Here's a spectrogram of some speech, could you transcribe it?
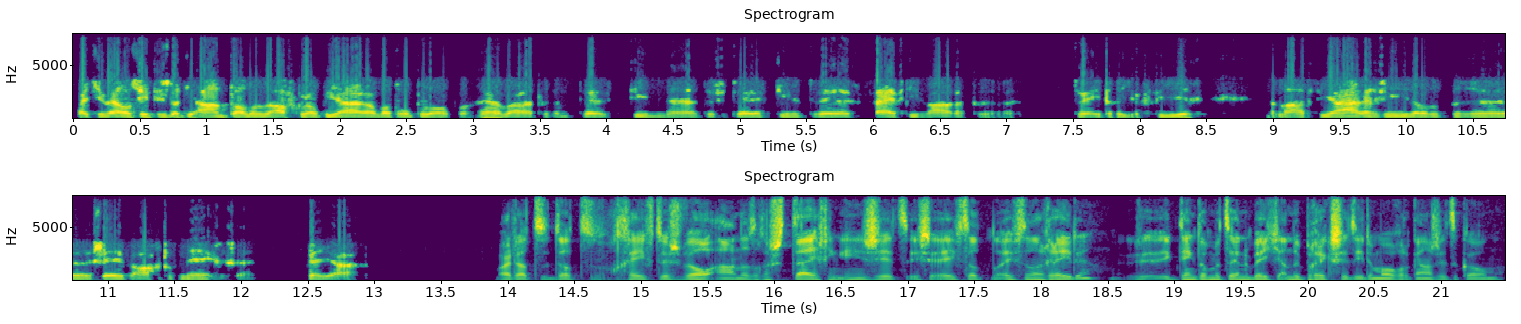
Wat je wel ziet is dat die aantallen de afgelopen jaren wat oplopen. Hè, waar het er in 2010, uh, tussen 2010 en 2015 waren het 2, 3 of 4. De laatste jaren zie je dat het er 7, 8 of 9 zijn per jaar. Maar dat, dat geeft dus wel aan dat er een stijging in zit. Is, heeft, dat, heeft dat een reden? Ik denk dan meteen een beetje aan de brexit die er mogelijk aan zit te komen.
